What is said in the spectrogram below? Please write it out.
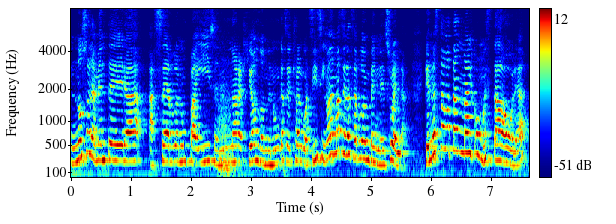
no solamente era hacerlo en un país, en una región donde nunca se ha hecho algo así, sino además era hacerlo en Venezuela, que no estaba tan mal como está ahora,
